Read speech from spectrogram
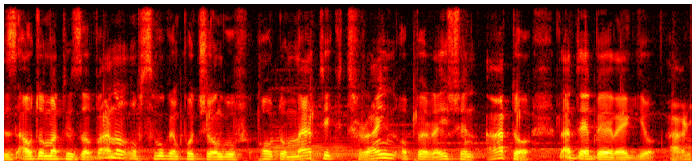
zautomatyzowaną obsługę pociągów Automatic Train Operation ATO dla DB Regio AG.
